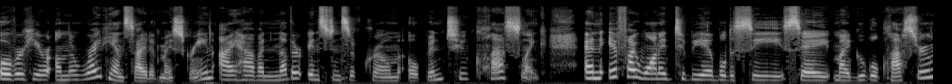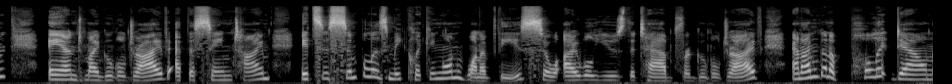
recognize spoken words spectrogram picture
Over here on the right-hand side of my screen, I have another instance of Chrome open to to ClassLink. And if I wanted to be able to see, say, my Google Classroom and my Google Drive at the same time, it's as simple as me clicking on one of these. So I will use the tab for Google Drive and I'm going to pull it down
